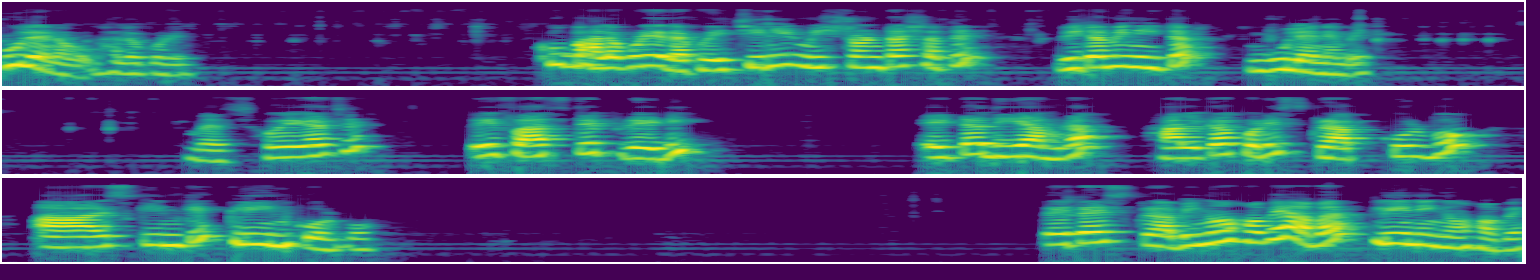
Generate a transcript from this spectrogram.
গুলে নেব ভালো করে। খুব ভালো করে দেখো, এই চিনির মিশ্রণটার সাথে ভিটামিন ইটা গুলে নেবে। ব্যাস, হয়ে গেছে। তো এই ফার্স্ট স্টেপ রেডি এটা দিয়ে আমরা হালকা করে স্ক্রাব করব আর স্কিনকে ক্লিন করব। তো এটা স্ক্রাবিংও হবে, আবার ক্লিনিংও হবে।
